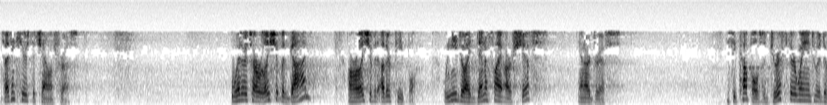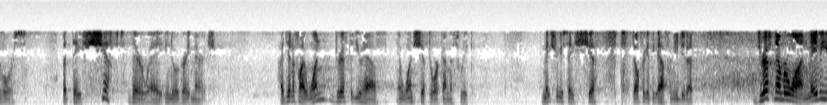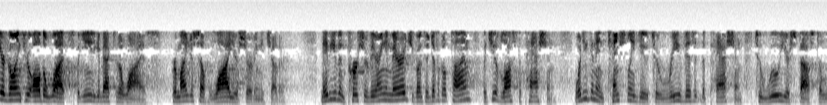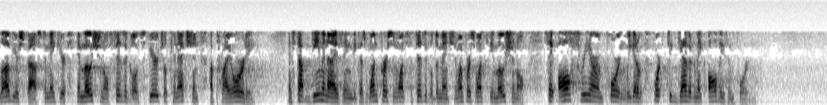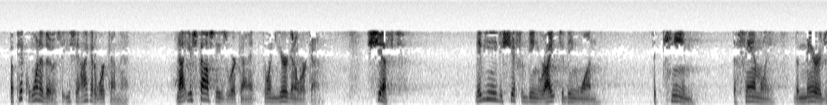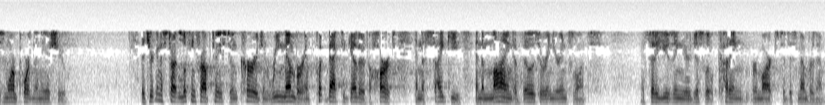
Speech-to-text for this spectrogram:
So I think here's the challenge for us. Whether it's our relationship with God or our relationship with other people, we need to identify our shifts and our drifts. You see, couples drift their way into a divorce, but they shift their way into a great marriage. Identify one drift that you have and one shift to work on this week. make sure you say shift. Don't forget the F when you do that. Drift number one. Maybe you're going through all the whats, but you need to get back to the whys. Remind yourself why you're serving each other. Maybe you've been persevering in marriage, you're going through a difficult time, but you have lost the passion. What are you going to intentionally do to revisit the passion, to woo your spouse, to love your spouse, to make your emotional, physical, and spiritual connection a priority? And stop demonizing because one person wants the physical dimension, one person wants the emotional. Say all three are important. We got to work together to make all these important. But pick one of those that you say, I got to work on that. Not your spouse needs to work on it, the one you're going to work on. Shift. Maybe you need to shift from being right to being one. The team, the family, the marriage is more important than the issue. That you're going to start looking for opportunities to encourage and remember and put back together the heart and the psyche and the mind of those who are in your influence instead of using your just little cutting remarks to dismember them.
